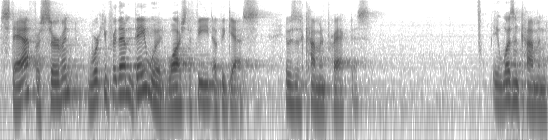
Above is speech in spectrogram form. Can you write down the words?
staff or servant working for them, they would wash the feet of the guests. It was a common practice. It wasn't common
